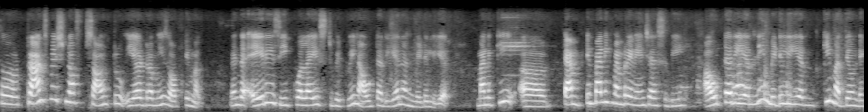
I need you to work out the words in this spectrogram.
So transmission of sound to ear drum is optimal. When the air is equalised between outer ear and middle ear మనకి టింపానిక్ మెంబ్రెయిన్ ఏం చేస్తుంది? అవుటర్ ఇయర్ని మిడిల్ ఇయర్కి మధ్య ఉండే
